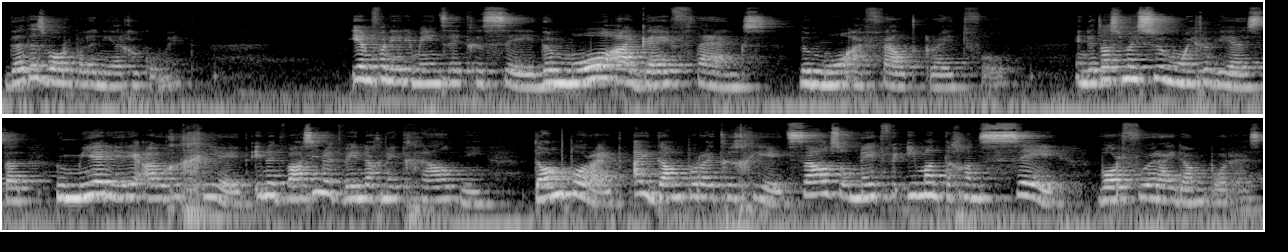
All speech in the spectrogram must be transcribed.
Dit is waarop hulle neergekom het. Een van hierdie mense het gesê, "The more I gave thanks, the more I felt grateful." En dit was my so mooi gewees dat hoe meer hierdie ou gegee het en dit was nie noodwendig net geld nie, dankbaarheid, uit dankbaarheid gegee het, selfs om net vir iemand te gaan sê waarvoor hy dankbaar is.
